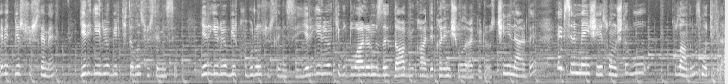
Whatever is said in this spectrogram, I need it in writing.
Evet bir süsleme, yeri geliyor bir kitabın süslemesi, yeri geliyor bir kuburun süslemesi, yeri geliyor ki bu duvarlarımızda daha büyük halde kalem işi olarak görüyoruz. Çinilerde hepsinin menşei sonuçta bu kullandığımız motifler.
